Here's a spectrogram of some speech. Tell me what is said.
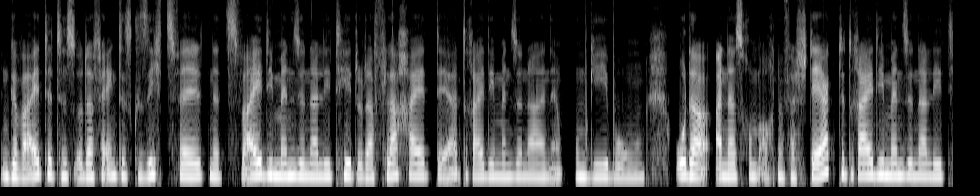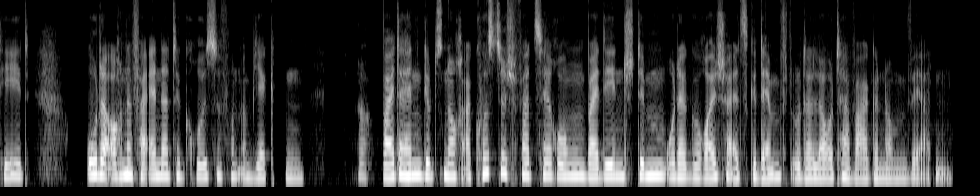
ein geweitetes oder verengtes Gesichtsfeld, eine Zweidimensionalität oder Flachheit der dreidimensionalen Umgebung oder andersrum auch eine verstärkte Dreidimensionalität oder auch eine veränderte Größe von Objekten. Ja. Weiterhin gibt es noch akustische Verzerrungen, bei denen Stimmen oder Geräusche als gedämpft oder lauter wahrgenommen werden.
